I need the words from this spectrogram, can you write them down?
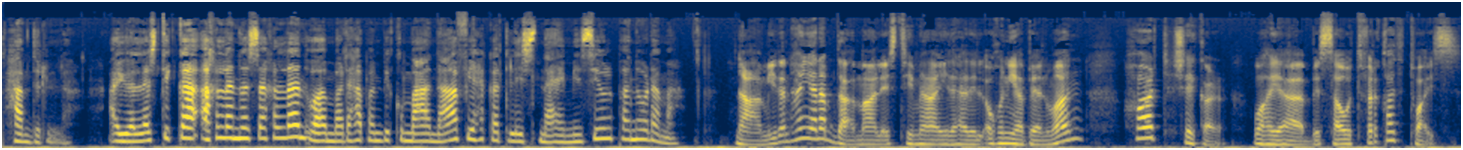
الحمد لله. أيها الأصدقاء أهلا وسهلا ومرحبا بكم معنا في حلقة الاثنين من سيول بانوراما. نعم إذا هيا نبدأ مع الاستماع إلى هذه الأغنية بعنوان Heart Shaker وهي بصوت فرقة TWICE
